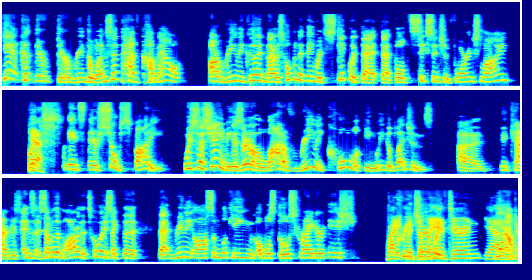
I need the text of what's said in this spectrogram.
yeah 'cause they're they're re- the ones that have come out are really good, and I was hoping that they would stick with that that both six inch and four inch line. But yes. it's they're so spotty, which is a shame because there's a lot of really cool looking League of Legends uh characters, and some of them are the toys like the that really awesome looking almost Ghost Rider ish. Right, with the creature with- lantern. yeah, Yeah. like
